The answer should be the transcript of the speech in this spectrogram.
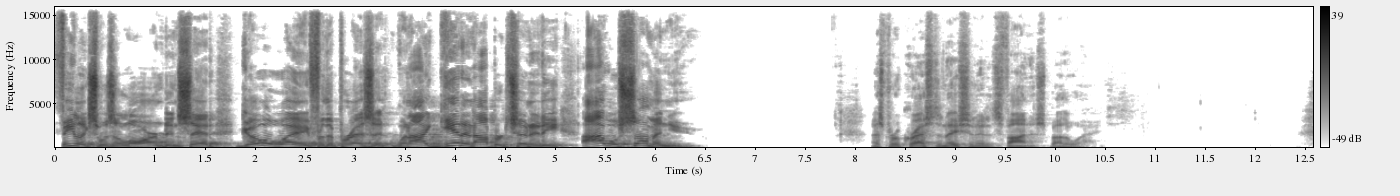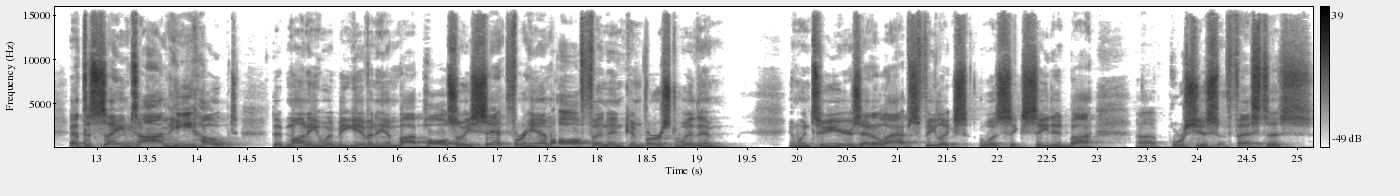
Felix was alarmed and said, Go away for the present. When I get an opportunity, I will summon you. That's procrastination at its finest, by the way. At the same time, he hoped that money would be given him by Paul, so he sent for him often and conversed with him. And when two years had elapsed, Felix was succeeded by uh, Porcius Festus.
